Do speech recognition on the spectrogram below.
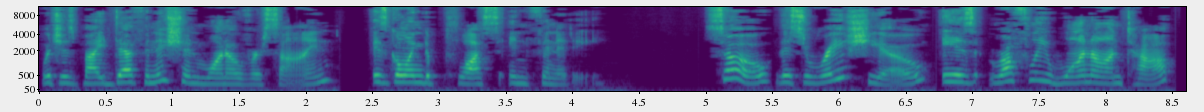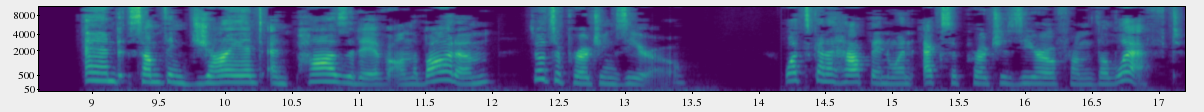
which is by definition 1 over sine, is going to plus infinity. So this ratio is roughly 1 on top and something giant and positive on the bottom, so it's approaching zero. What's going to happen when x approaches zero from the left?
